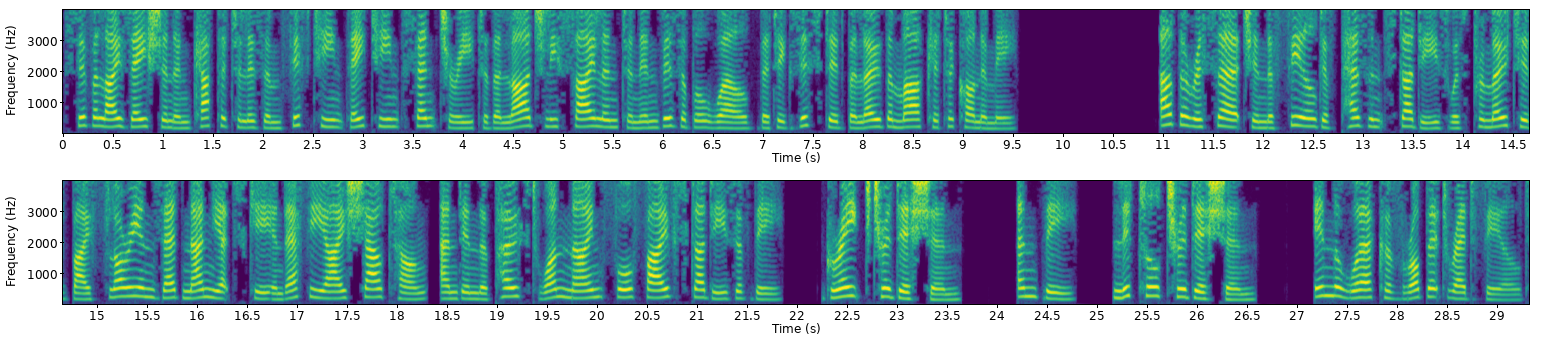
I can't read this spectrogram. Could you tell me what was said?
Civilization and Capitalism 15th–18th century to the largely silent and invisible world that existed below the market economy. Other research in the field of peasant studies was promoted by Florian Znaniecki and Fei Xiaotong, and in the post-1945 studies of the «Great Tradition» and the «Little Tradition» in the work of Robert Redfield.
